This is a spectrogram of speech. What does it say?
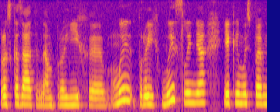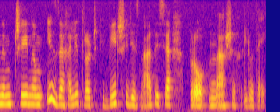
розказати нам про їх е, ми про їх мислення якимось певним чином, і взагалі трошки більше дізнатися про наших людей.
